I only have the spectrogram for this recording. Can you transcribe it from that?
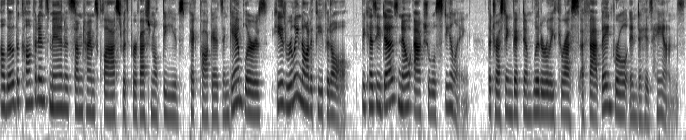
Although the confidence man is sometimes classed with professional thieves, pickpockets, and gamblers, he is really not a thief at all, because he does no actual stealing. The trusting victim literally thrusts a fat bankroll into his hands.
